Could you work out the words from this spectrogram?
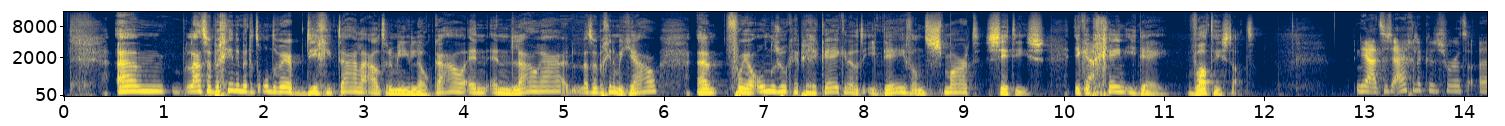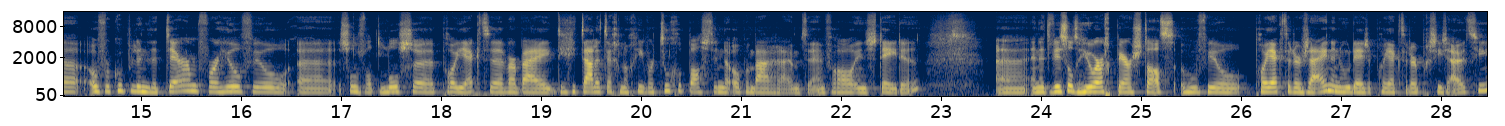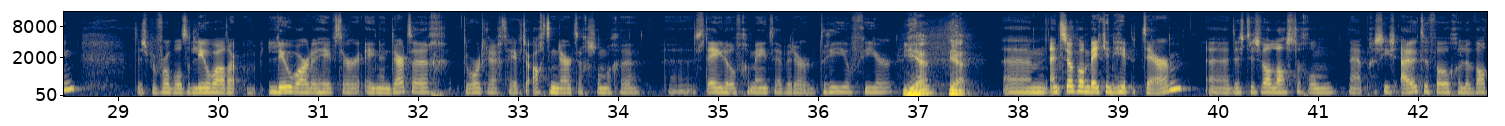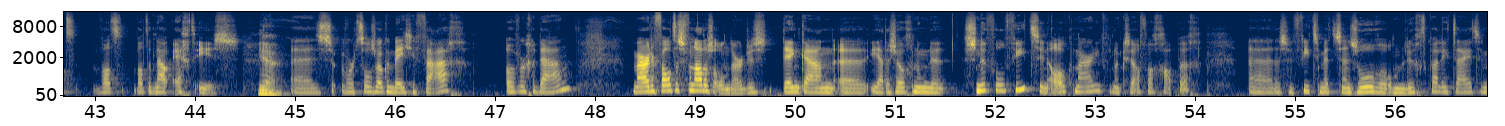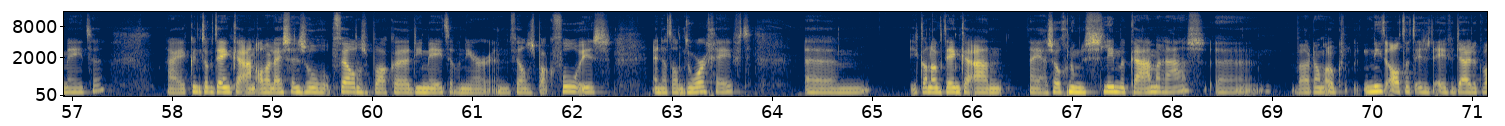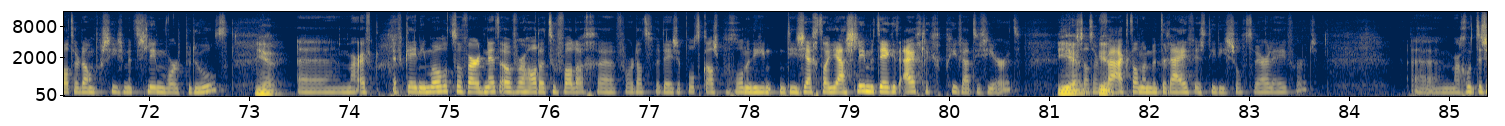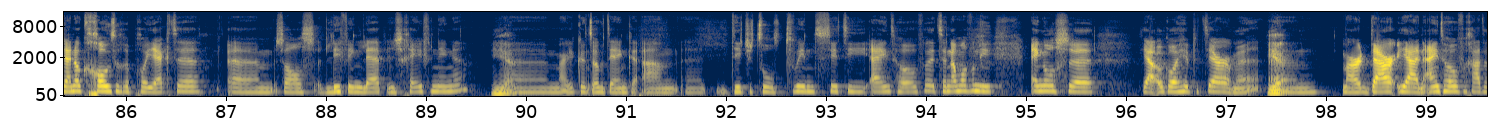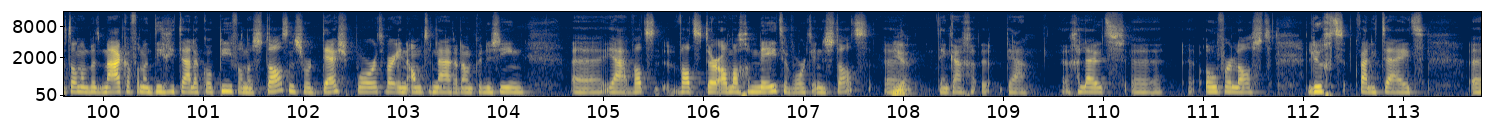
Um, laten we beginnen met het onderwerp digitale autonomie lokaal. En, en Laura, laten we beginnen met jou. Um, voor jouw onderzoek heb je gekeken naar het idee van smart cities. Ik heb geen idee. Wat is dat? Ja, het is eigenlijk een soort uh, overkoepelende term voor heel veel, uh, soms wat losse projecten, waarbij digitale technologie wordt toegepast in de openbare ruimte en vooral in steden. Uh, en het wisselt heel erg per stad hoeveel projecten er zijn en hoe deze projecten er precies uitzien. Dus bijvoorbeeld Leeuwarden, Leeuwarden heeft er 31, Dordrecht heeft er 38, sommige steden of gemeenten hebben er drie of vier. Ja, ja. Um, en het is ook wel een beetje een hippe term. Uh, dus het is wel lastig om nou ja, precies uit te vogelen wat, wat, wat het nou echt is. Ja. Uh, dus er wordt soms ook een beetje vaag over gedaan. Maar er valt dus van alles onder. Dus denk aan uh, ja, de zogenoemde snuffelfiets in Alkmaar. Die vond ik zelf wel grappig. dat is een fiets met sensoren om luchtkwaliteit te meten. Nou, je kunt ook denken aan allerlei sensoren op vuilnisbakken... die meten wanneer een vuilnisbak vol is en dat dan doorgeeft. Um, je kan ook denken aan nou ja, zogenoemde slimme camera's. Uh, waar dan ook niet altijd is het even duidelijk wat er dan precies met slim wordt bedoeld. Ja. Uh, maar Evgeny Morozov, waar we het net over hadden toevallig, uh, voordat we deze podcast begonnen, die, die zegt dan ja, slim betekent eigenlijk geprivatiseerd. Ja, dus dat er ja. vaak dan een bedrijf is die die software levert. Uh, maar goed, er zijn ook grotere projecten, um, zoals het Living Lab in Scheveningen. Ja. maar je kunt ook denken aan Digital Twin City Eindhoven. Het zijn allemaal van die Engelse, ja, ook wel hippe termen. Ja. Um, maar daar, ja, in Eindhoven gaat het dan om het maken van een digitale kopie van de stad. Een soort dashboard waarin ambtenaren dan kunnen zien uh, ja, wat, wat er allemaal gemeten wordt in de stad. Uh, Ja. Denk aan ge- uh, ja, geluidsoverlast, luchtkwaliteit,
